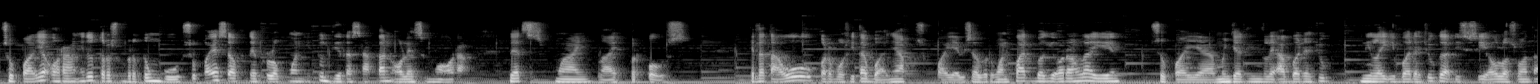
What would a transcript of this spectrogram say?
supaya orang itu terus bertumbuh, supaya self development itu dirasakan oleh semua orang. That's my life purpose. Kita tahu purpose kita banyak supaya bisa bermanfaat bagi orang lain, supaya menjadi nilai ibadah juga, nilai ibadah juga di sisi Allah SWT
